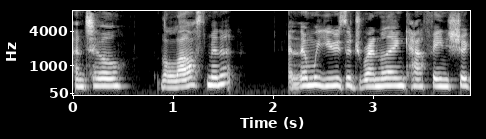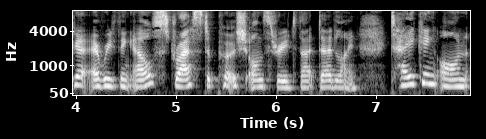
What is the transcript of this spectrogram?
until the last minute and then we use adrenaline, caffeine, sugar, everything else, stress to push on through to that deadline. Taking on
